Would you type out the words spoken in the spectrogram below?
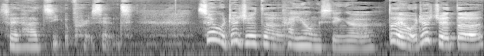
所以他几个 percent，所以我就觉得太用心了。对，我就觉得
